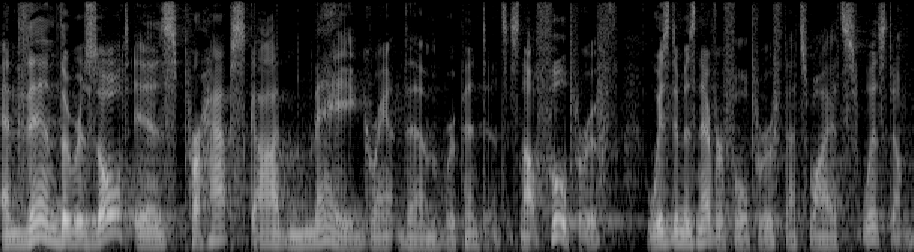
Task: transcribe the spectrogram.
And then the result is perhaps God may grant them repentance. It's not foolproof. Wisdom is never foolproof. That's why it's wisdom.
